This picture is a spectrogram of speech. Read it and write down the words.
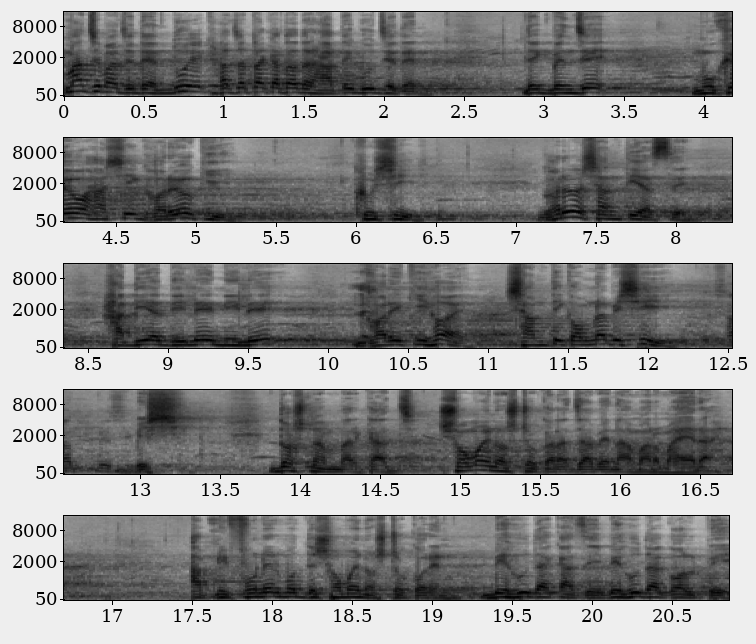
মাঝে মাঝে দেন দু এক হাজার টাকা তাদের হাতে গুজে দেন। দেখবেন যে মুখেও হাসি ঘরেও কি? খুশি। ঘরেও শান্তি আছে। হাদিয়া দিলে নিলে ঘরে কি হয়? শান্তি কম না বেশি। বেশি। দশ নাম্বার কাজ সময় নষ্ট করা যাবে না আমার মায়েরা। আপনি ফোনের মধ্যে সময় নষ্ট করেন। বেহুদা কাজে, বেহুদা গল্পে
